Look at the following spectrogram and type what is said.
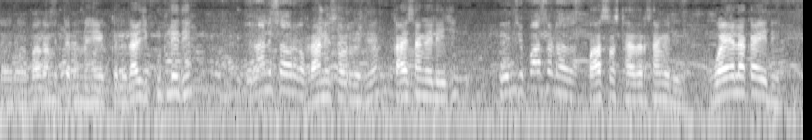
तर बघा मित्रांनो हे एक दाजी कुठले ते? राणी सावर राणी सौर काय सांगायला याची? त्यांचे पासष्ट हजार. पासष्ट हजार सांगायले वयाला काय आहे ते?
